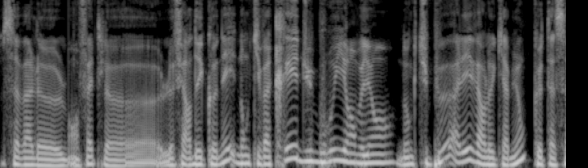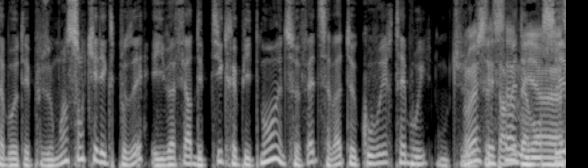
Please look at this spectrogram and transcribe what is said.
ça va le, en fait le, le faire déconner. Donc, il va créer du bruit ambiant. Donc, tu peux aller vers le camion que t'as saboté plus ou moins sans qu'il explose et il va faire des petits crépitements et de ce fait, ça va te couvrir tes bruits. Donc, tu, Ouais, ça te permet ça, euh, d'avancer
